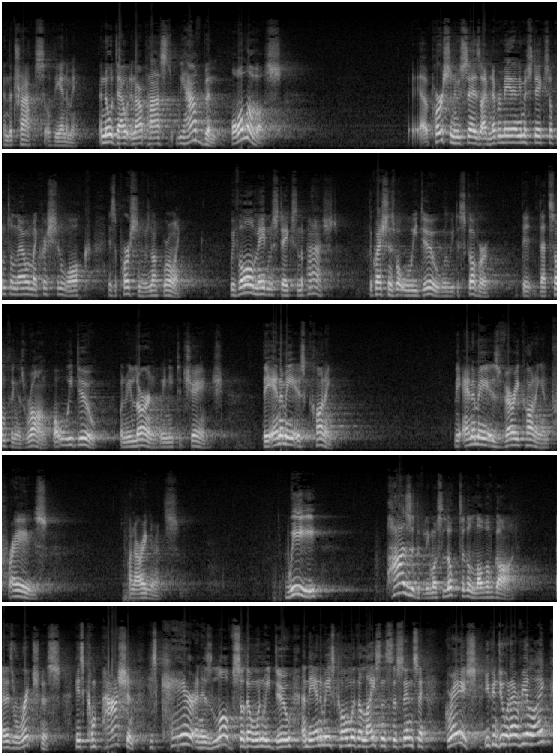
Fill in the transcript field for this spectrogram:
in the traps of the enemy. And no doubt in our past we have been, all of us. A person who says, I've never made any mistakes up until now in my Christian walk, is a person who's not growing. We've all made mistakes in the past. The question is, what will we do when we discover that, that something is wrong? What will we do when we learn we need to change? The enemy is cunning. The enemy is very cunning and preys on our ignorance. We positively must look to the love of God and his richness, his compassion, his care, and his love, so that when we do, and the enemies come with a license to sin, say, Grace, you can do whatever you like.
